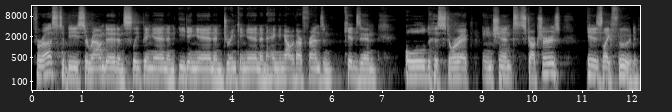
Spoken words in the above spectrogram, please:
for us to be surrounded and sleeping in and eating in and drinking in and hanging out with our friends and kids in old, historic, ancient structures is like food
